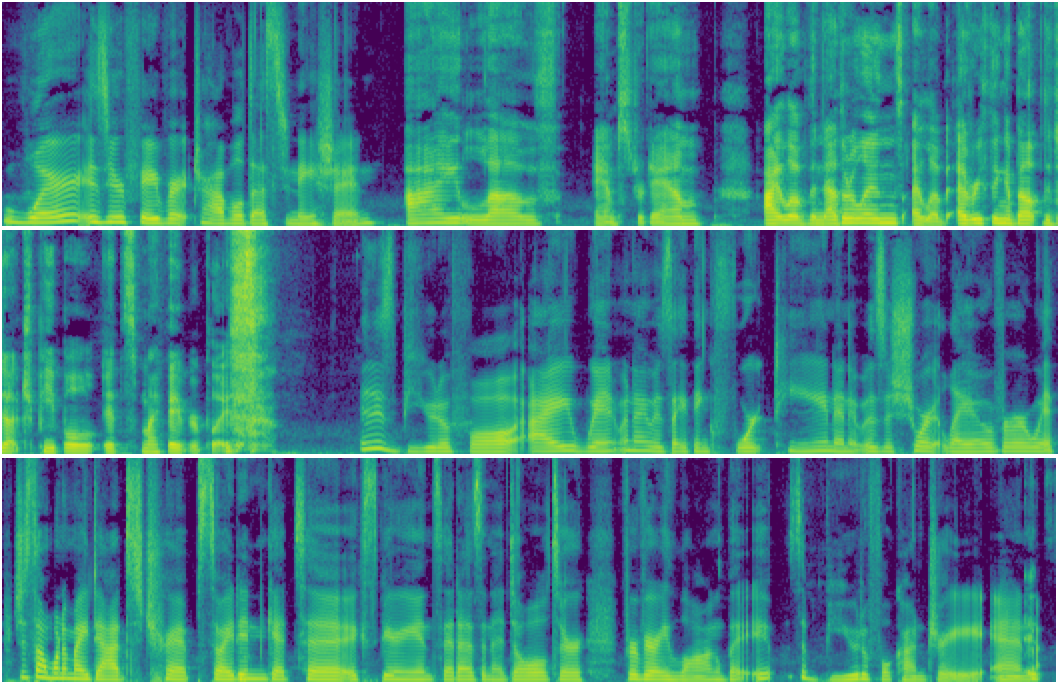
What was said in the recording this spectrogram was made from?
Where is your favorite travel destination? I love Amsterdam. I love the Netherlands. I love everything about the Dutch people. It's my favorite place. It is beautiful. I went when I was, I think, 14, and it was a short layover with just on one of my dad's trips. So I mm. didn't get to experience it as an adult or for very long, but it was a beautiful country. And it's,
